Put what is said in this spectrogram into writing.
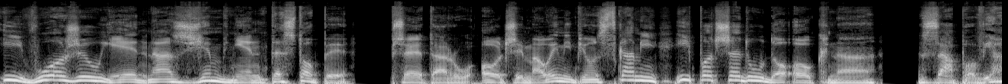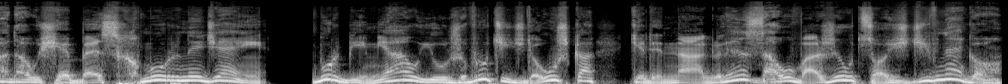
i włożył je na zziębnięte stopy. Przetarł oczy małymi piąstkami i podszedł do okna. Zapowiadał się bezchmurny dzień. Burbi miał już wrócić do łóżka, kiedy nagle zauważył coś dziwnego.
